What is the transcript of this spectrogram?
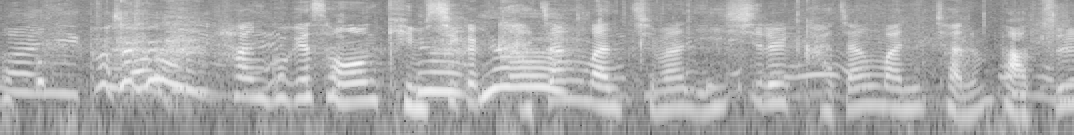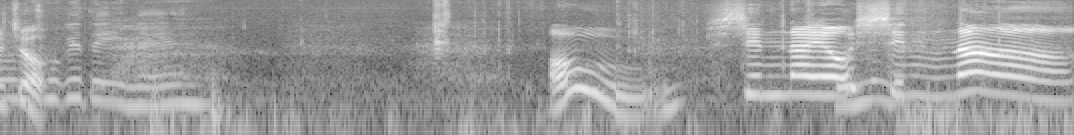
아니 한국의 성은 김씨가 가장 많지만 이 씨를 가장 많이 차는 밥술족. 조개데이네. 어우 신나요 신나.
